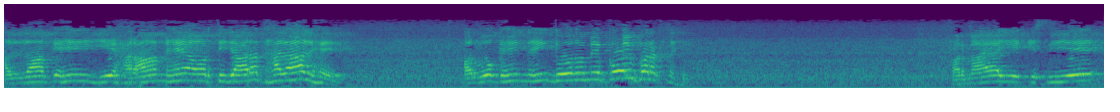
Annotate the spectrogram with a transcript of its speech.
اللہ کہیں یہ حرام ہے اور تجارت حلال ہے۔ اور وہ کہیں نہیں، دونوں میں کوئی فرق نہیں۔ فرمایا، یہ اس لیے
